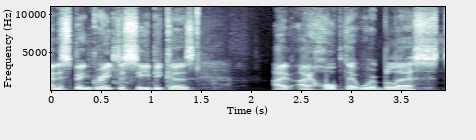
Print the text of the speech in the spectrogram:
and it's been great to see because I I hope that we're blessed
